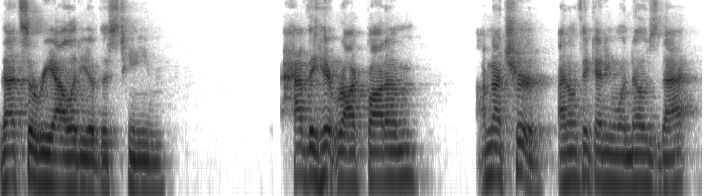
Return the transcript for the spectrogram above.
That's the reality of this team. Have they hit rock bottom? I'm not sure. I don't think anyone knows that.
